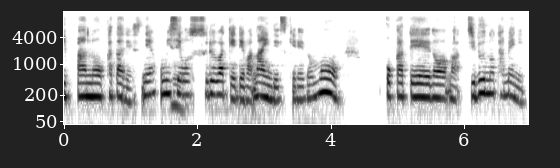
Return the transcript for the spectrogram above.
一般の方ですね。お店をするわけではないんですけれども、ご家庭の、まあ、自分のために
